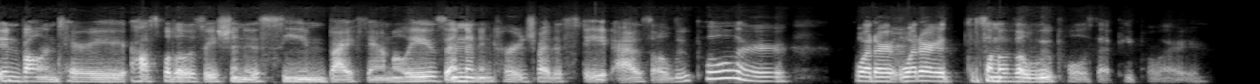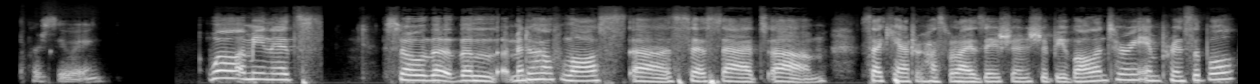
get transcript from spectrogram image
involuntary hospitalization is seen by families and then encouraged by the state as a loophole or what are what are some of the loopholes that people are pursuing? Well i mean it's So the, the mental health law uh, says that um, psychiatric hospitalization should be voluntary in principle,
